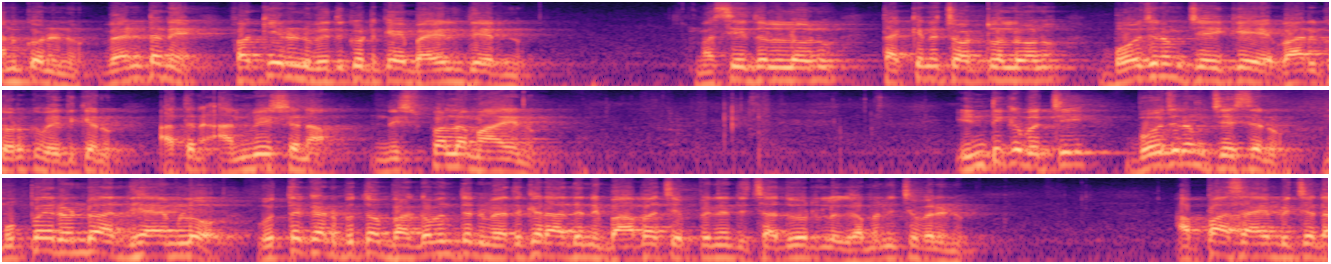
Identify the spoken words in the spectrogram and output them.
అనుకొనను. వెంటనే ఫకీరును వెతుకుటకై బయలుదేరును. మసీదుల్లోనూ తక్కిన చోట్లలోనూ భోజనం చేయకే వారి కొరకు వెతికెను అతని అన్వేషణ నిష్ఫలమాయను. ఇంటికి వచ్చి భోజనం చేశాను ముప్పై రెండో అధ్యాయంలో ఉత్త కడుపుతో భగవంతుని వెతకరాదని బాబా చెప్పినది చదువులు గమనించవలను. అప్పా సాహెబ్ ఇచ్చట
